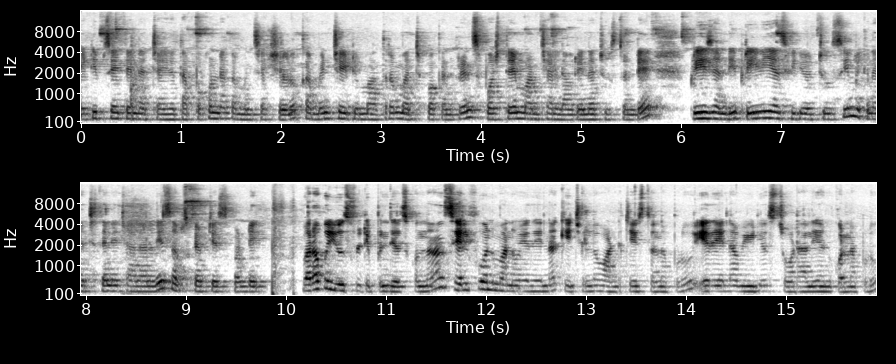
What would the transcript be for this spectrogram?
ఏ టిప్స్ అయితే నచ్చాయో తప్పకుండా కమెంట్ సెక్షన్లో కమెంట్ చేయడం మాత్రం మర్చిపోకండి ఫ్రెండ్స్. ఫస్ట్ టైం మన ఛానల్ ఎవరైనా చూస్తుంటే ప్లీజ్ అండి ప్రీవియస్ వీడియో చూసి మీకు నచ్చితేనే ఛానల్ని సబ్స్క్రైబ్ చేసుకోండి. మరొక యూస్ఫుల్ టిప్ని తెలుసుకుందాం. సెల్ ఫోన్ మనం ఏదైనా కిచెన్లో వంట చేస్తున్నప్పుడు ఏదైనా వీడియోస్ చూడాలి అనుకున్నప్పుడు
